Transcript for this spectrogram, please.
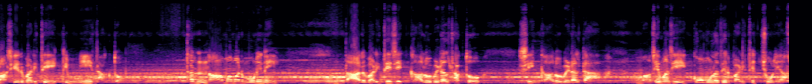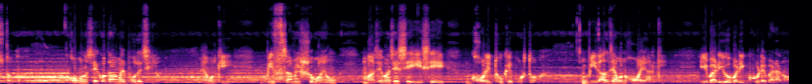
পাশের বাড়িতে একটি মেয়ে থাকতো। তার নাম আমার মনে নেই। তার বাড়িতে যে কালো বিড়াল থাকতো সেই কালো বেড়ালটা মাঝে মাঝেই কমলাদের বাড়িতে চলে আসতো। কমলা সে কথা আমায় বলেছিল, এমনকি বিশ্রামের সময়ও মাঝে মাঝে সে এসে ঘরে ঢুকে পড়তো। বিড়াল যেমন হয় আর কি এ বাড়ি ও বাড়ি ঘুরে বেড়ানো,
